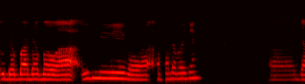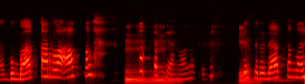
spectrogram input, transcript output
udah pada bawa ini bawa apa namanya eh, jagung bakar lah apalah Hmm. kasihan Hmm. banget ya. Iya. udah suruh datang lah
